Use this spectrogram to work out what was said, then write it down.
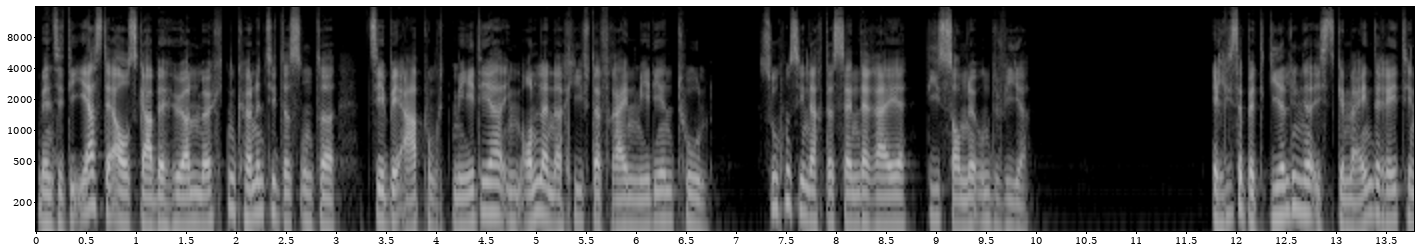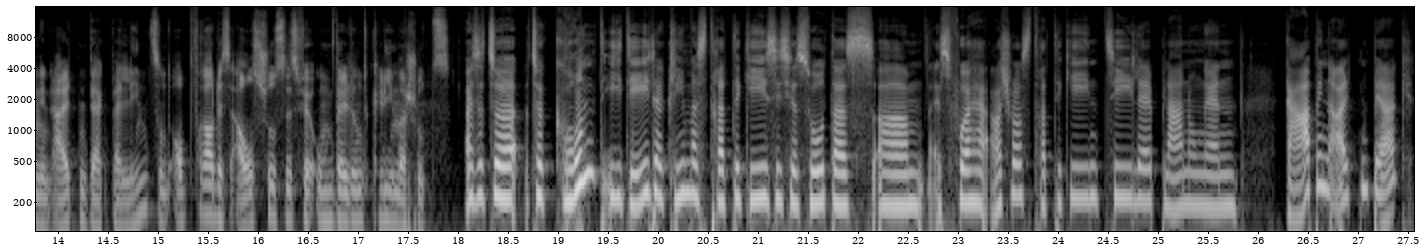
Wenn Sie die erste Ausgabe hören möchten, können Sie das unter cba.media im Online-Archiv der freien Medien tun. Suchen Sie nach der Sendereihe Die Sonne und wir. Elisabeth Gierlinger ist Gemeinderätin in Altenberg bei Linz und Obfrau des Ausschusses für Umwelt- und Klimaschutz. Also zur, zur Grundidee der Klimastrategie ist es ja so, dass ähm, es vorher auch schon Strategien, Ziele, Planungen gab in Altenberg.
